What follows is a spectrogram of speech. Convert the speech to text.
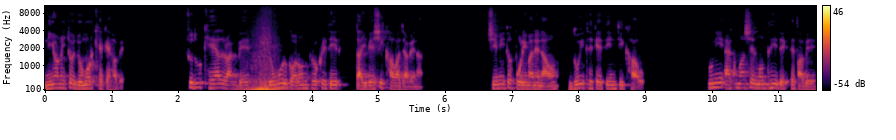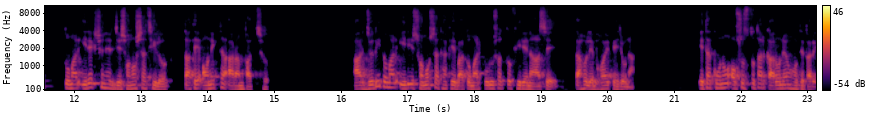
নিয়মিত ডুমুর খেতে হবে। শুধু খেয়াল রাখবে, ডুমুর গরম প্রকৃতির, তাই বেশি খাওয়া যাবে না। সীমিত পরিমাণে নাও, দুই থেকে তিনটি খাও। তুমি এক মাসের মধ্যেই দেখতে পাবে তোমার ইরেকশনের যে সমস্যা ছিল, তাতে অনেকটা আরাম পাচ্ছ। আর যদি তোমার ইডির সমস্যা থাকে বা তোমার পুরুষত্ব ফিরে না আসে, তাহলে ভয় পেজো না। এটা কোনো অসুস্থতার কারণেও হতে পারে।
